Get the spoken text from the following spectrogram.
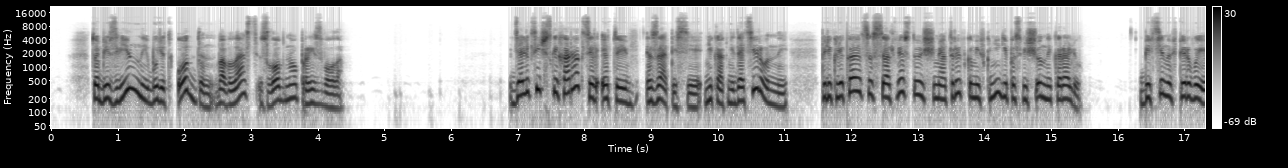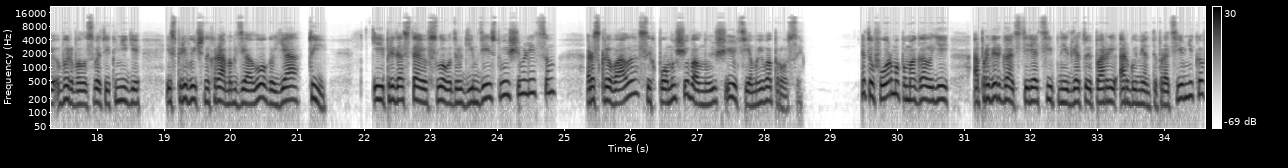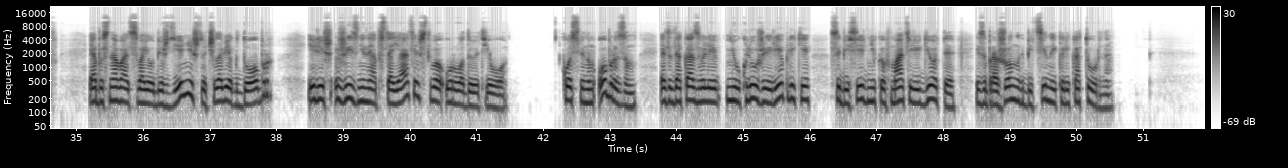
то безвинный будет отдан во власть злобного произвола. Диалектический характер этой записи, никак не датированный, перекликается с соответствующими отрывками в книге, посвященной королю. Беттина впервые вырвалась в этой книге из привычных рамок диалога «я», «ты», и, предоставив слово другим действующим лицам, раскрывала с их помощью волнующие темы и вопросы. Эта форма помогала ей опровергать стереотипные для той поры аргументы противников и обосновать свое убеждение, что человек добр, и лишь жизненные обстоятельства уродуют его. Косвенным образом это доказывали неуклюжие реплики собеседников матери Гёте, изображенных Беттиной карикатурно.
